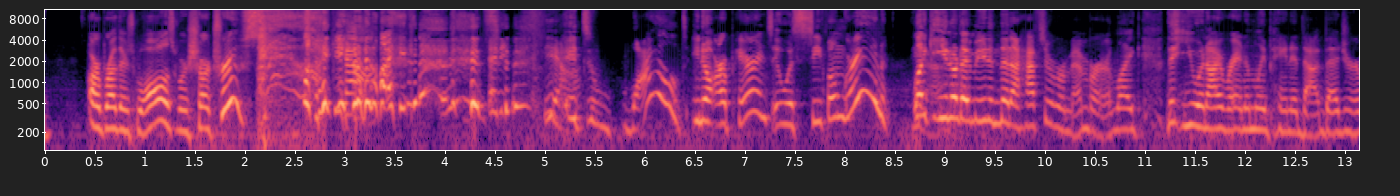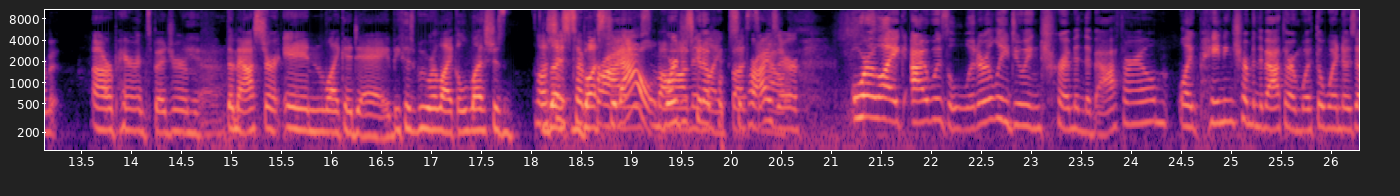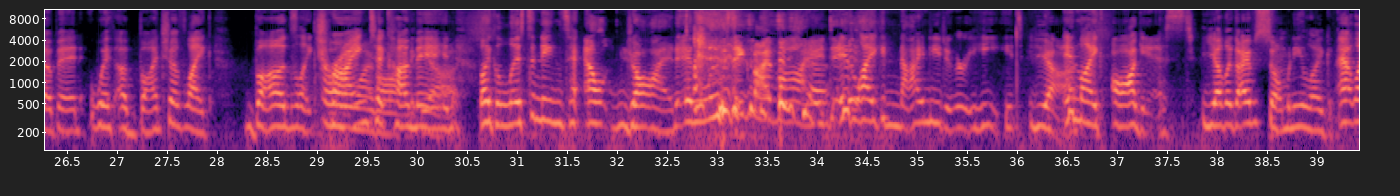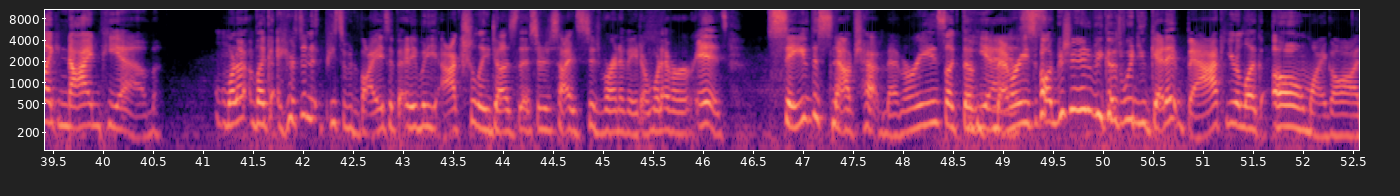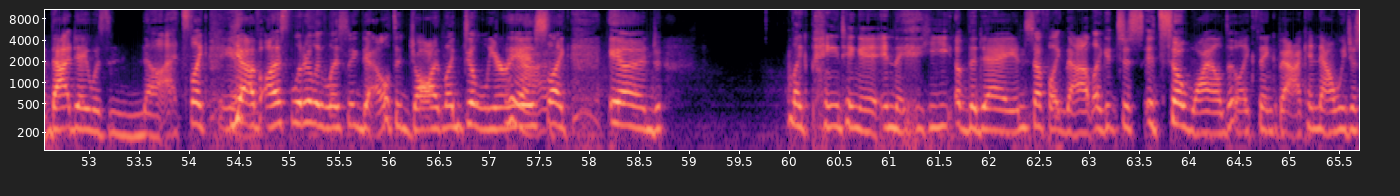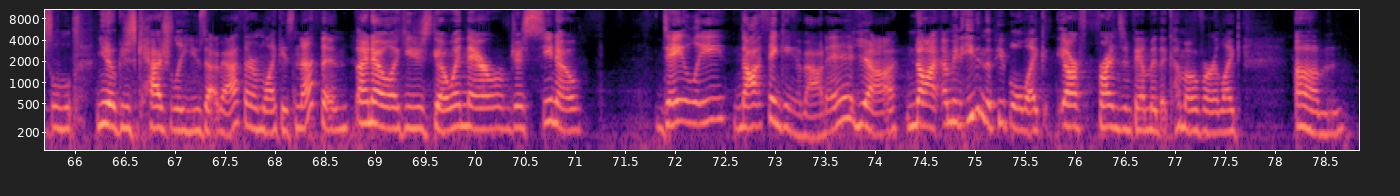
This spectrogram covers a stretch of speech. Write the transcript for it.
our brother's walls were chartreuse. like, Yeah. like it's, yeah. it's wild. You know, our parents it was seafoam green. Like, Yeah. you know what I mean? And then I have to remember like that you and I randomly painted that bedroom our parents' bedroom, Yeah. the master in like a day because we were like, let's just Let's let's, just bust it out. We're just gonna like, surprise her. Or like I was literally doing trim in the bathroom, like painting trim in the bathroom with the windows open with a bunch of like bugs like oh trying Oh to God, come in, yeah. like listening to Elton John and losing my mind in like 90 degree heat. Yeah. In like August Yeah, like I have so many like at like 9 p.m. one like here's a piece of advice if anybody actually does this or decides to renovate or whatever it is save the snapchat memories like the Yes. memories function because when you get it back you're like oh my god that day was nuts like yeah, Yeah. of us literally listening to elton john like delirious Yeah. like and like painting it in the heat of the day and stuff like that. Like it's just it's so wild to like think back and now we just you know just casually use that bathroom like it's nothing. I know, like you just go in there, just you know, daily, not thinking about it. Yeah, not. I mean, even the people like our friends and family that come over, like, um,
